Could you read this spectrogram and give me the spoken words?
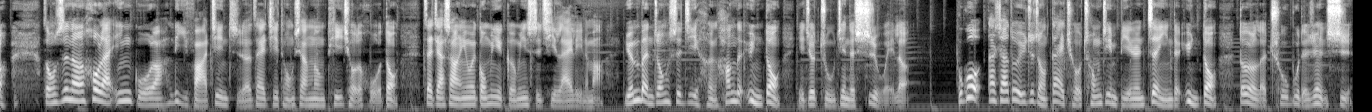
总之呢，后来英国啊立法禁止了在街头巷弄踢球的活动，再加上因为工业革命时期来临了嘛，原本中世纪很夯的运动也就逐渐的式微了。不过，大家对于这种带球冲进别人阵营的运动都有了初步的认识，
